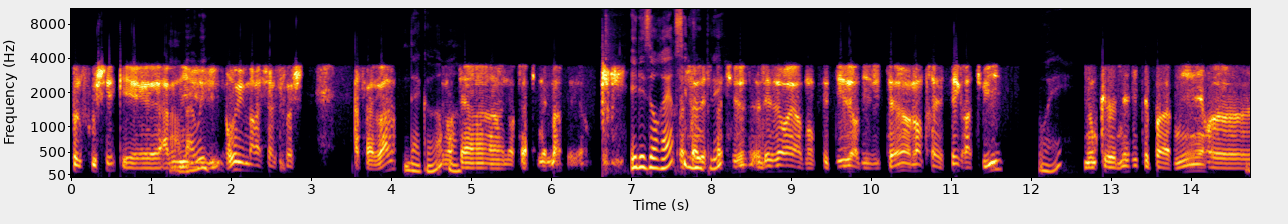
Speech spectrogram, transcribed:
Paul Fouché, qui est euh, avenue bah oui. rue Maréchal Foch à Saint-Va. D'accord. Un ancien, un cinéma, d'ailleurs. Et les horaires, s'il vous plaît? spacieuse. Les horaires, donc, c'est 10h, 18h. L'entrée, c'est gratuit. Ouais. Donc, euh, n'hésitez pas à venir. euh,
